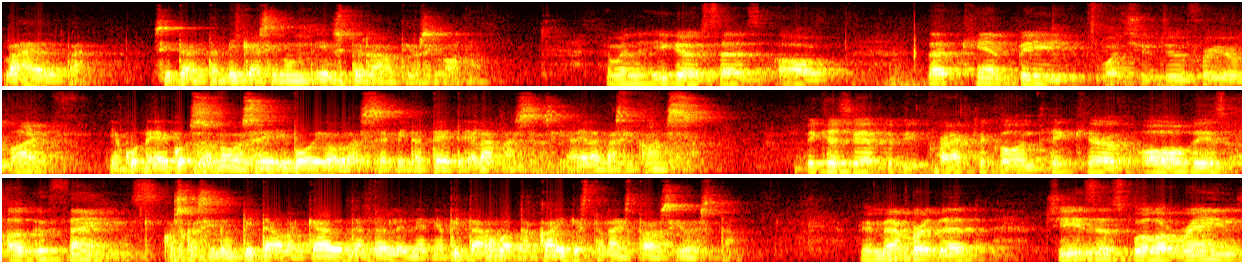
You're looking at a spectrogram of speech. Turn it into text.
läheltä sitä, että mikä sinun inspiraatiosi on. And when the ego says, oh, that can't be what you do for your life, Ja kun ego sanoo, se ei voi olla se, mitä teet elämässäsi ja elämäsi kanssa, because you have to be practical and take care of all these other things, koska sinun pitää olla käytännöllinen ja pitää huolta kaikista näistä asioista. remember that Jesus will arrange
